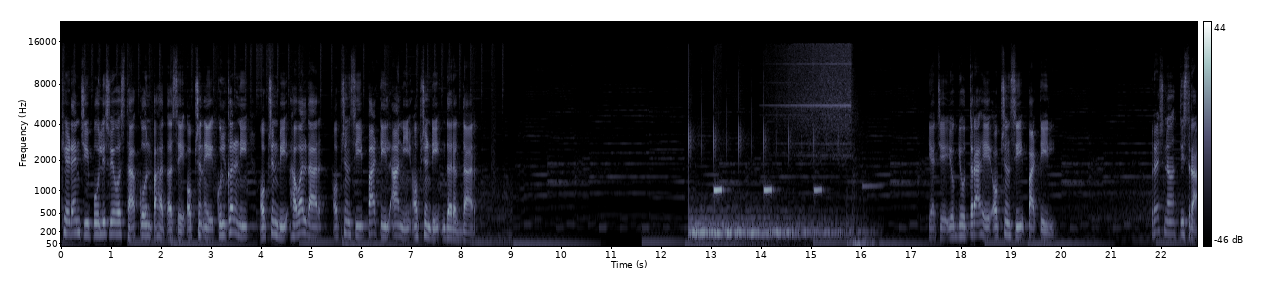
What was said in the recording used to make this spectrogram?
खेड्यांची पोलीस व्यवस्था कोण पाहत असे? Option A Kulkarni. Option B हवालदार. ऑप्शन सी पाटील आणि ऑप्शन डी दरकदार. याचे योग्य उत्तर आहे ऑप्शन सी पाटील. प्रश्न तिसरा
